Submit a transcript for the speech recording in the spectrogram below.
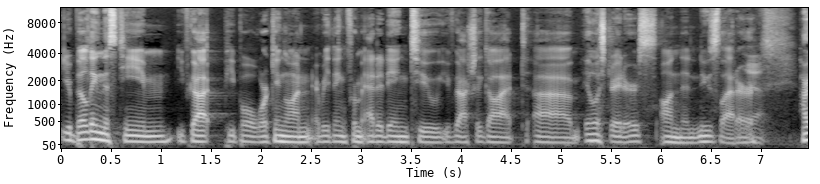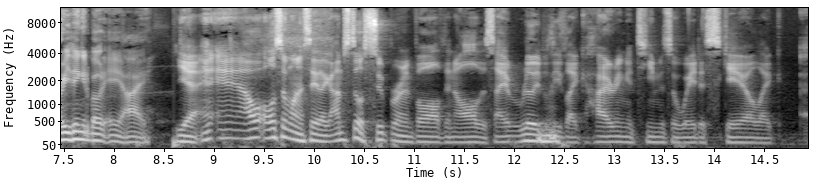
you're building this team, you've got people working on everything from editing to you've actually got um, illustrators on the newsletter. Yeah. How are you thinking about AI? Yeah, and, and I also want to say like I'm still super involved in all this. I really believe like hiring a team is a way to scale like uh,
